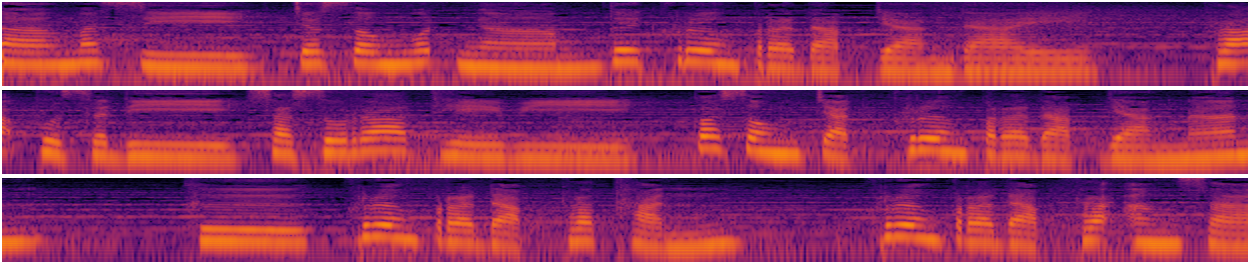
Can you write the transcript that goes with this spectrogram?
นางมัสีจะทรงงดงามด้วยเครื่องประดับอย่างใด พระผุษดีสัสุราชเทวีก็ทรงจัดเครื่องประดับอย่างนั้น คือเครื่องประดับพระถัน เครื่องประดับพระอังสา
